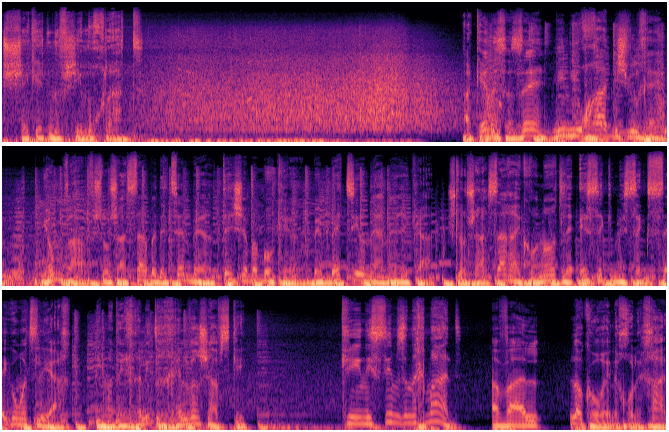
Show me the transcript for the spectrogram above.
שקט נפשי מוחלט. הכנס הזה במיוחד בשבילכם. יום ו', 13 בדצמבר, 9 בבוקר, בבית ציוני אמריקה. 13 העקרונות לעסק משגשג ומצליח, עם אדריכלית רחל ורשבסקי. כי ניסים זה נחמד, אבל לא קורה לכל אחד.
